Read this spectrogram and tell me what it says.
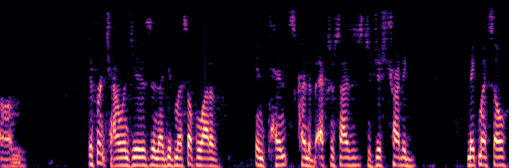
um, different challenges, and I give myself a lot of intense kind of exercises to just try to make myself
